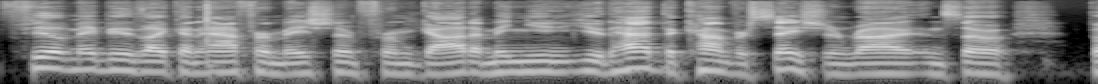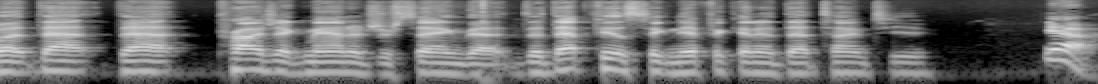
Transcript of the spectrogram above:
feel maybe like an affirmation from God? I mean, you you'd had the conversation, right? And so, but that that project manager saying that did that feel significant at that time to you? Yeah,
